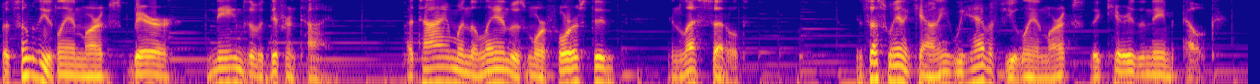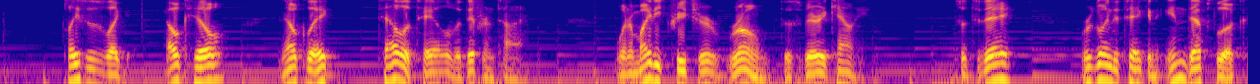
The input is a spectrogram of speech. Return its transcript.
But some of these landmarks bear names of a different time, a time when the land was more forested and less settled. In Susquehanna County, we have a few landmarks that carry the name Elk. Places like Elk Hill and Elk Lake tell a tale of a different time, when a mighty creature roamed this very county. So today, we're going to take an in depth look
